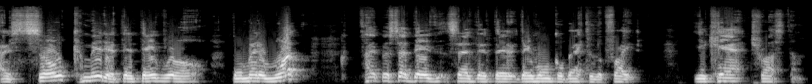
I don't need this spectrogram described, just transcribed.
are so committed that they will, no matter what type of said they said that they they won't go back to the fight. You can't trust them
